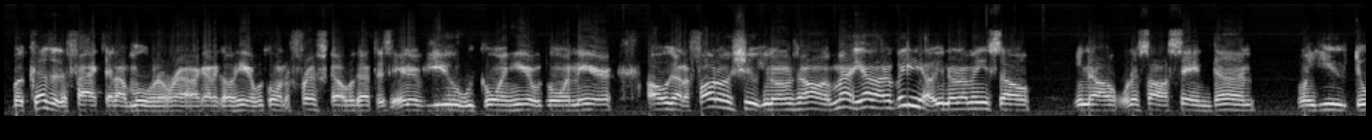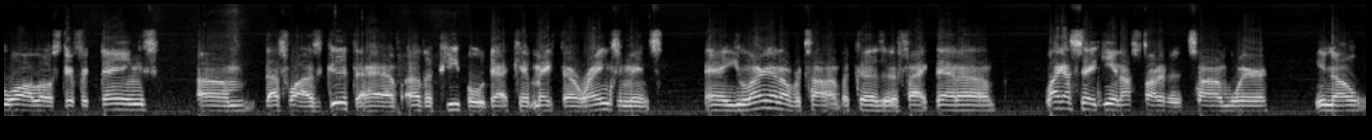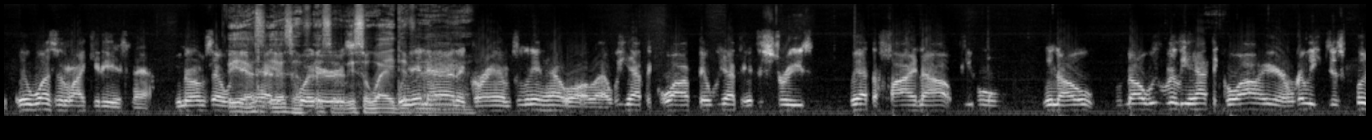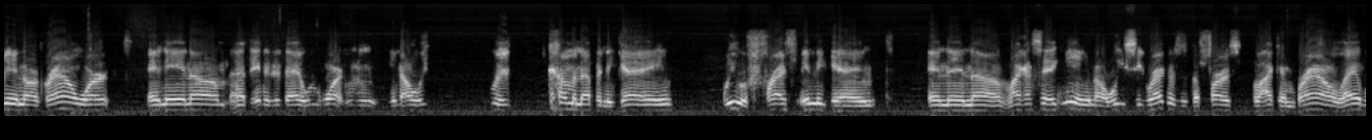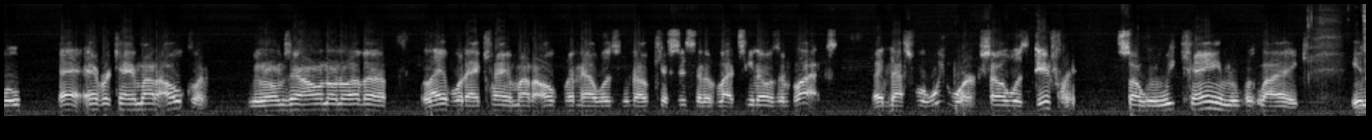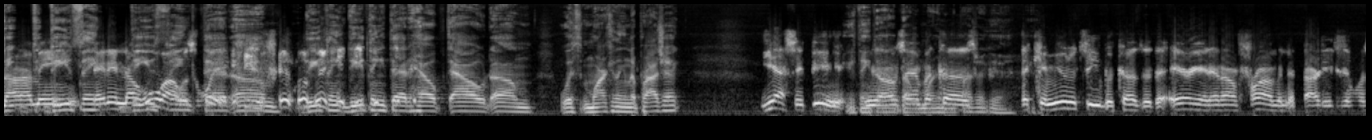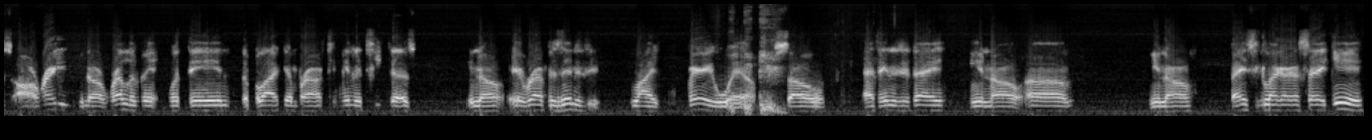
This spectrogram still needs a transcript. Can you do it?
because of the fact that I'm moving around. I got to go here. We're going to Frisco. We got this interview. We're going here. We're going there. Oh, we got a photo shoot. You know what I'm saying? Oh man, y'all got a video. You know what I mean? So, you know, when it's all said and done, when you do all those different things, um, that's why it's good to have other people that can make the arrangements, and you learn that over time because of the fact that, um, like I said again, I started at a time where, you know, it wasn't like it is now. You know what I'm saying? We yeah, didn't it's, have yeah, the it's, a, it's, a, it's a way We didn't have yeah. the grams. We didn't have all that. We had to go out there. We had to hit the streets. We had to find out people. You know, no, we really had to go out here and really just put in our groundwork. And then um, at the end of the day, we weren't. You know, we were coming up in the game. We were fresh in the game. And then, uh, like I said again, you know, We See Records is the first black and brown label that ever came out of Oakland. You know what I'm saying? I don't know no other label that came out of Oakland that was, you know, consistent of Latinos and blacks. And that's what we were. So it was different. So when we came, it was like, you know do, what I mean? Do you think, they didn't know who I was that, with. Um, do you think? Do you think that helped out um, with marketing the project? Yes, it did. You You, know what I'm saying? helped out with Because marketing the community, because of the area that I'm from in the 30s, it was already, you know, relevant within the black and brown community because, you know, it represented it like very well. so at the end of the day, you know, um, you know, basically, like I say again,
